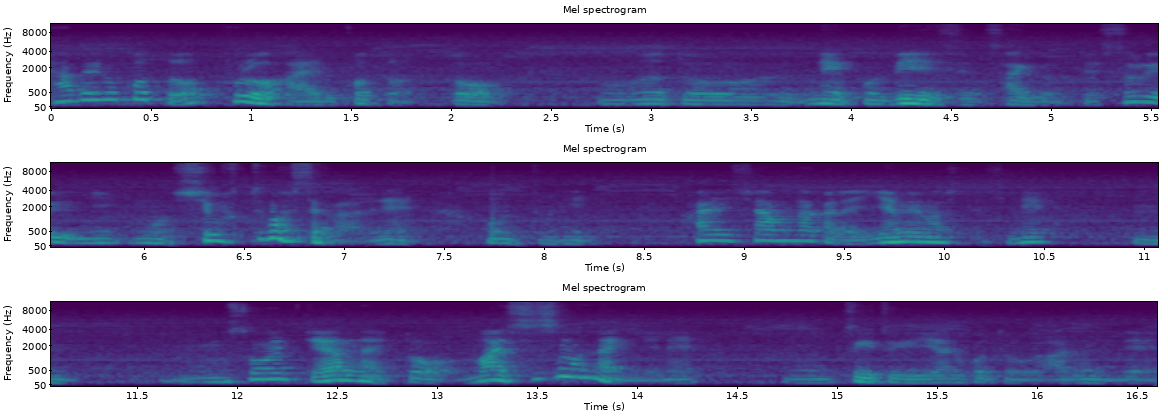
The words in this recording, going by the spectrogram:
食べること風呂入ることと、あと、ね、このビジネスの作業って、それにもう絞ってましたからね、本当に。会社もだから辞めましたしね。うん。もうそうやってやらないと前進まないんでね、次々やることがあるんで、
